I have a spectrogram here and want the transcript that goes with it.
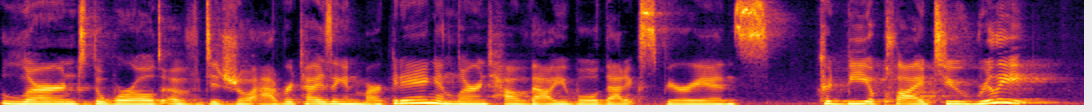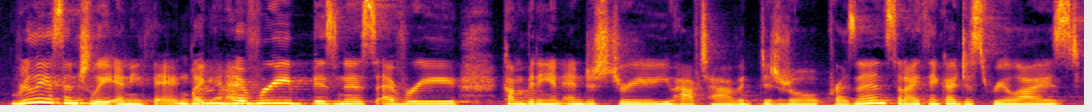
learned the world of digital advertising and marketing and learned how valuable that experience could be applied to really really essentially anything. Like mm-hmm. every business every company and industry you have to have a digital presence. And i think i just realized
